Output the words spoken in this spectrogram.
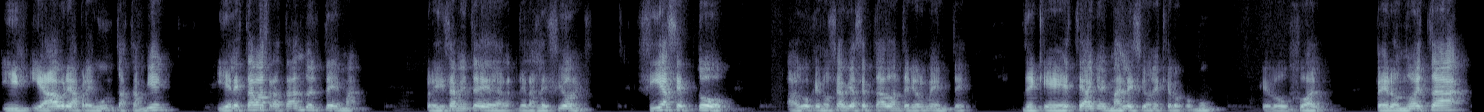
y, abre a preguntas también. Y él estaba tratando el tema precisamente de, de las lesiones. Sí aceptó algo que no se había aceptado anteriormente, de que este año hay más lesiones que lo común, que lo usual pero no está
